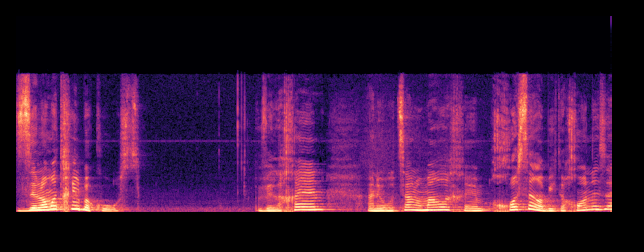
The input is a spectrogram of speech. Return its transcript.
זה לא מתחיל בקורס. ולכן אני רוצה לומר לכם, חוסר הביטחון הזה,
